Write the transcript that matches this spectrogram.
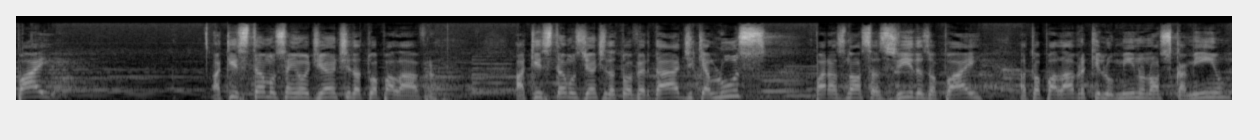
Pai, aqui estamos, Senhor, diante da tua palavra. Aqui estamos diante da tua verdade, que é luz para as nossas vidas, ó Pai, a tua palavra que ilumina o nosso caminho.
